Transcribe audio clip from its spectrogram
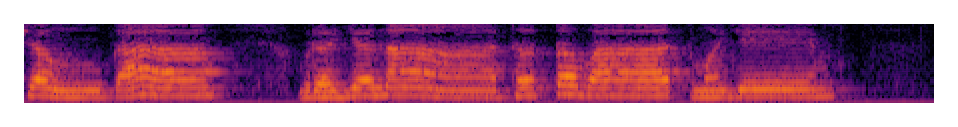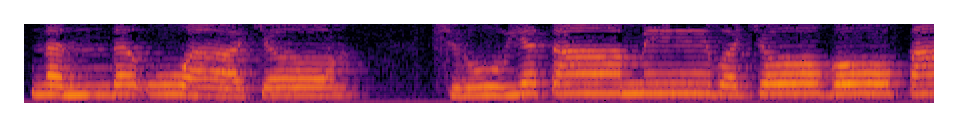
शङ्का व्रजनाथ तवात्मजे नन्द उवाच श्रूयतामेव चो गोपा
